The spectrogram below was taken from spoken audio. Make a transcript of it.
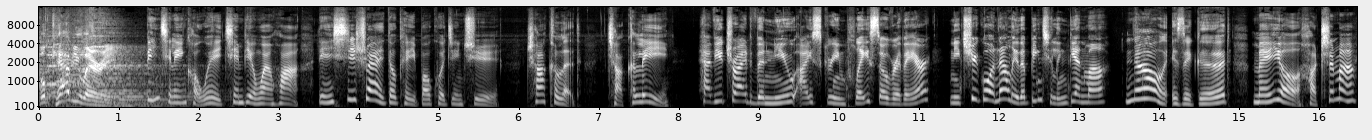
Vocabulary. 冰淇淋口味千变万化，连蟋蟀都可以包括进去。Chocolate，巧克力。 Have you tried the new ice cream place over there? 你去过那里的冰淇淋店吗 No, is it good? 没有，好吃吗？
